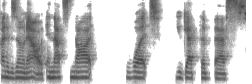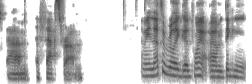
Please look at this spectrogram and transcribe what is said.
kind of zone out. And that's not what you get the best um, effects from. I mean, that's a really good point. I'm thinking,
